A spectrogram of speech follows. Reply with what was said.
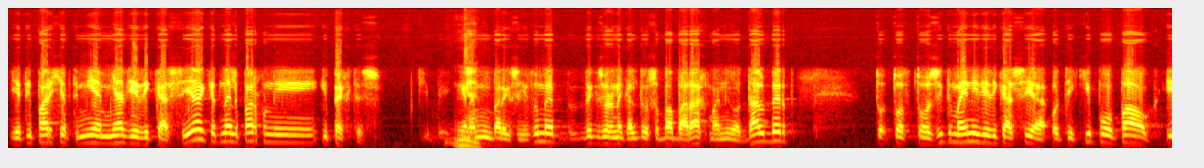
γιατί υπάρχει από τη μία μια διαδικασία και από την άλλη υπάρχουν οι, οι παίχτες. Και- Για Ναι. να μην παρεξηγηθούμε, δεν ξέρω αν είναι καλύτερος ο Μπάμπα Ράχμαν ή ο Ντάλμπερτ. Το, το, το ζήτημα είναι η διαδικασία, ότι εκεί που ο ΠΑΟΚ 20-21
